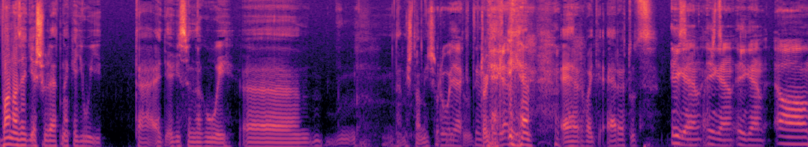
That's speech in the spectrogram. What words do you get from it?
Van az Egyesületnek egy új tá, egy, egy viszonylag új, ö, nem is tudom, is. Projektünk, projekt, igen. igen er, hogy erről tudsz? Igen, igen, igen. A,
